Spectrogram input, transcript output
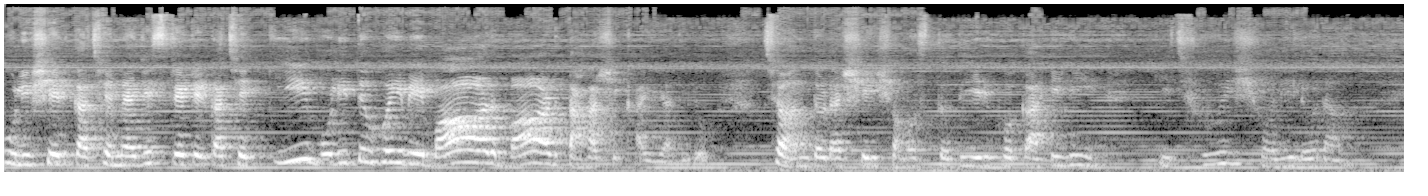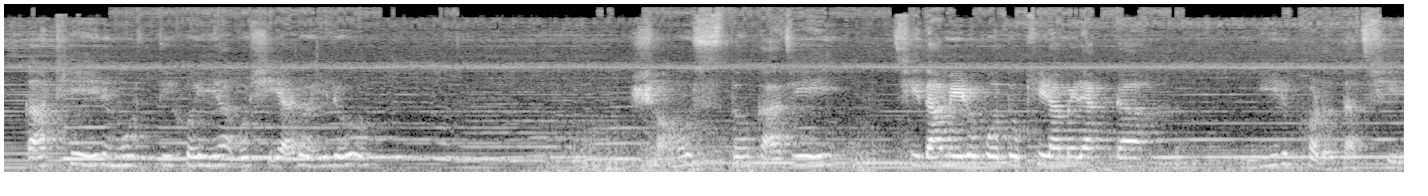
পুলিশের কাছে, ম্যাজিস্ট্রেটের কাছে কি বলিতে হইবে বার বার তাহা শিখাইয়া দিল। চন্দরা সেই সমস্ত দীর্ঘ কাহিনী কিছুই শুনিল না। কাঠের মূর্তি হইয়া বসিয়া রহিল সমস্ত কাজেই ছিদামের ওপর দুঃখীরামের একটা নির্ভরতা ছিল।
